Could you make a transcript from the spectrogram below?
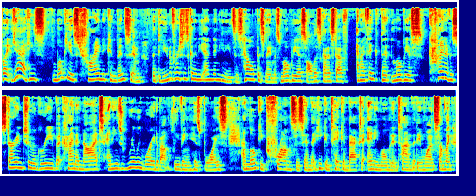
But yeah he's Loki is trying to convince him that the universe is going to be ending he needs his help his name is Mobius all this kind of stuff. And I think that Mobius kind of is starting to agree but kind of not and he's really worried about leaving his boys. And Loki promises him that he can take him back to any moment in time that he wants. So I'm like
